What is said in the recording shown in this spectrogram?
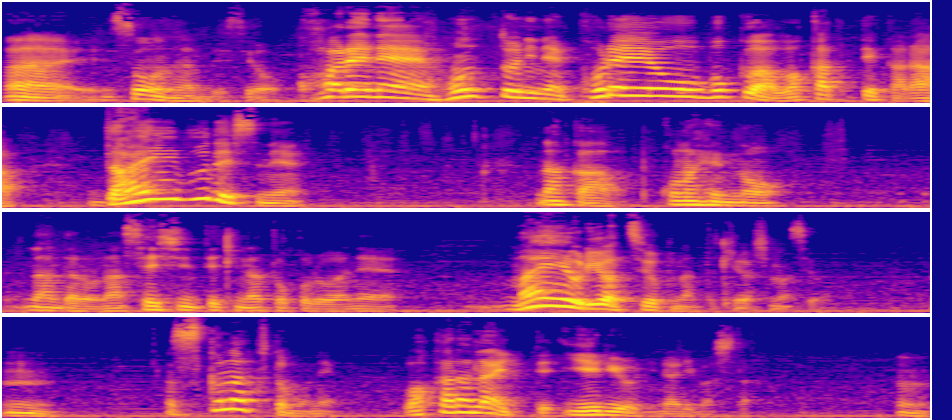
はいそうなんですよ。これね本当にねこれを僕は分かってからだいぶですねなんかこの辺のなんだろうな精神的なところはね前よりは強くなった気がしますよ。うん。少なくともね分からないって言えるようになりました。うん。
